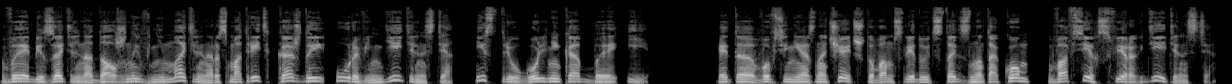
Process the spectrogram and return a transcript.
вы обязательно должны внимательно рассмотреть каждый уровень деятельности из треугольника BI. Это вовсе не означает, что вам следует стать знатоком во всех сферах деятельности.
